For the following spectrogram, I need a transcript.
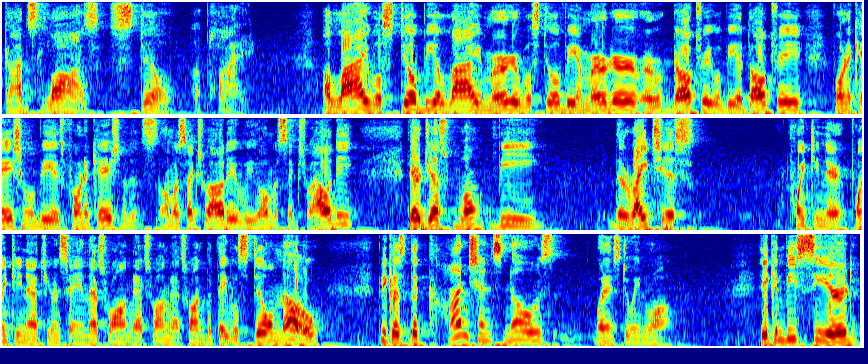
God's laws still apply. A lie will still be a lie. Murder will still be a murder. Adultery will be adultery. Fornication will be fornication. Homosexuality will be homosexuality. There just won't be the righteous pointing, their, pointing at you and saying, that's wrong, that's wrong, that's wrong. But they will still know because the conscience knows when it's doing wrong. It can be seared.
